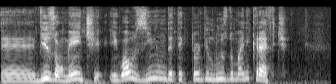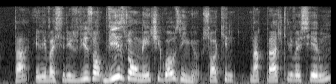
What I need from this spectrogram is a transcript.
é, visualmente igualzinho um detector de luz do Minecraft. Tá? Ele vai ser visual, visualmente igualzinho, só que na prática ele vai ser um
